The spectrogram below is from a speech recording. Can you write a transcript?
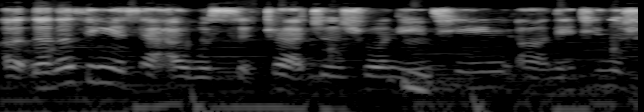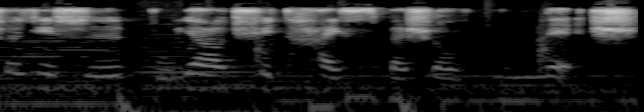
呃，another thing is that I would suggest 就是说年轻啊年轻的设计师不要去太 special niche。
